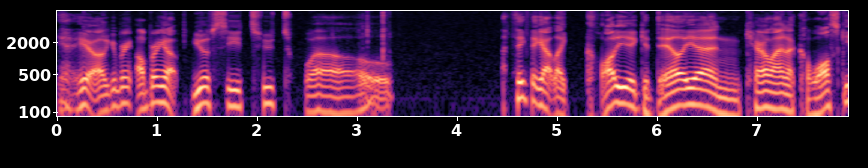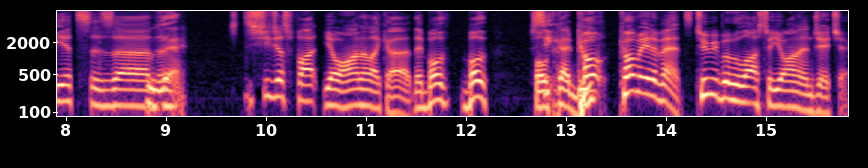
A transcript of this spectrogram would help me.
yeah, here I'll bring. I'll bring up UFC 212. I think they got like Claudia Gadelha and Carolina Kowalski. It's is uh, Who's the- that? she just fought Joanna. Like uh, they both both Both got beat? co co-main events. Two people who lost to Joanna and Jacek.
